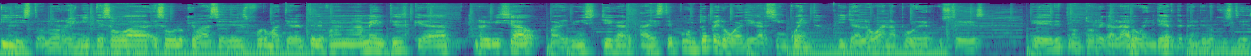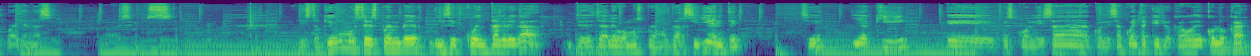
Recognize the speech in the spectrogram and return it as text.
y listo, lo eso, va, eso lo que va a hacer es formatear el teléfono nuevamente, queda reiniciado, va a llegar a este punto, pero va a llegar 50 y ya lo van a poder ustedes eh, de pronto regalar o vender, depende de lo que ustedes vayan a hacer. Listo, aquí como ustedes pueden ver dice cuenta agregada, entonces ya le vamos, podemos dar siguiente, ¿sí? Y aquí eh, pues con esa, con esa cuenta que yo acabo de colocar,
